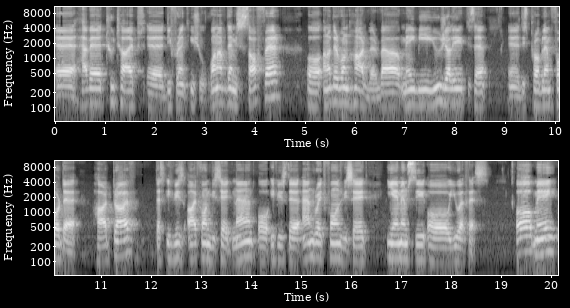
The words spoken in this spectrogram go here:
uh, have a two types uh, different issue. One of them is software or another one hardware. Well maybe usually this a uh, this problem for the hard drive. That's if it's iphone we said nand or if it's the android phones we said eMMC or ufs or may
